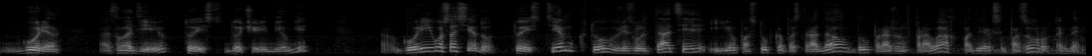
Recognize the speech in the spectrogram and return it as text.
горе злодею, то есть дочери Билги, горе его соседу, то есть тем, кто в результате ее поступка пострадал, был поражен в правах, подвергся позору и так далее.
